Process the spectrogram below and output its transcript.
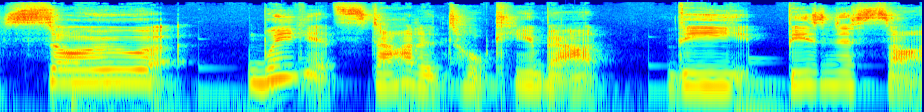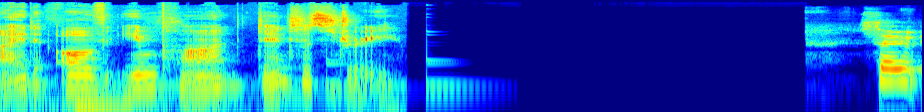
So we get started talking about the business side of implant dentistry. So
